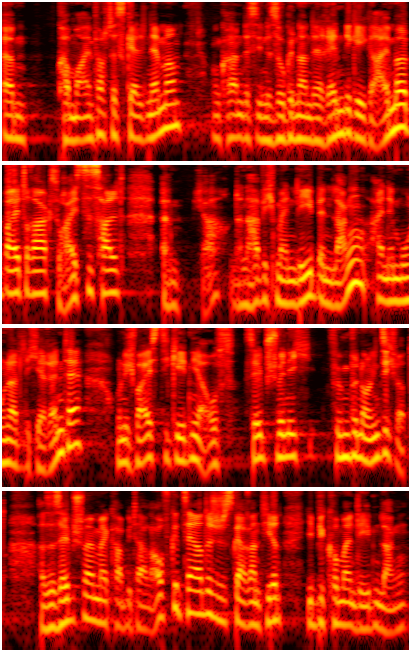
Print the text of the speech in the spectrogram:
Ähm, kann man einfach das Geld nehmen und kann das in eine sogenannte Rente gegen Einmalbeitrag, so heißt es halt. Ähm, ja, und dann habe ich mein Leben lang eine monatliche Rente und ich weiß, die geht nie aus, selbst wenn ich 95 wird. Also selbst wenn mein Kapital aufgezehrt ist, ist es garantiert, ich bekomme mein Leben lang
